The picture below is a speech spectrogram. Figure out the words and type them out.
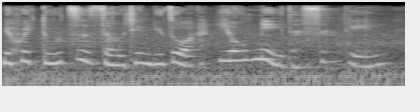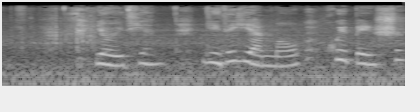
你会独自走进一座幽密的森林；有一天，你的眼眸会被深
